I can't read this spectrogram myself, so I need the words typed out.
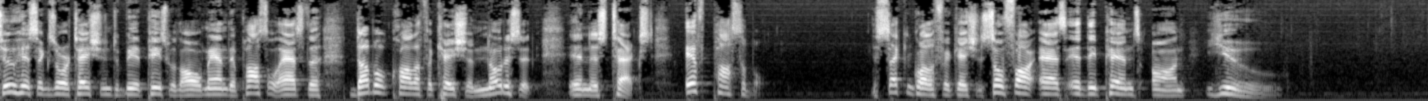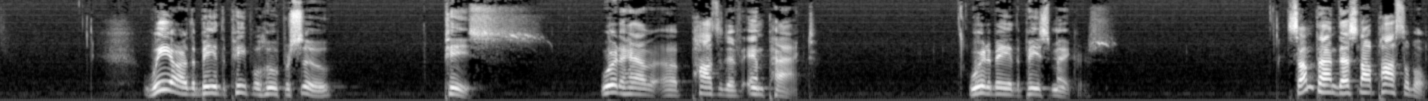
To his exhortation to be at peace with all men, the apostle adds the double qualification. Notice it in this text. If possible. The second qualification, so far as it depends on you. We are to be the people who pursue peace. We're to have a positive impact. We're to be the peacemakers. Sometimes that's not possible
